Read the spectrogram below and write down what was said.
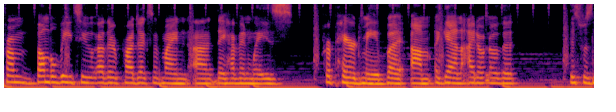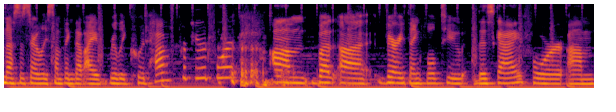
from Bumblebee to other projects of mine, uh, they have in ways prepared me. But um, again, I don't know that this was necessarily something that I really could have prepared for. um, but uh, very thankful to this guy for um,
